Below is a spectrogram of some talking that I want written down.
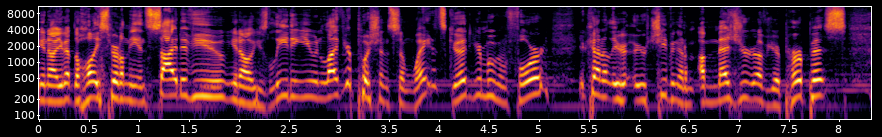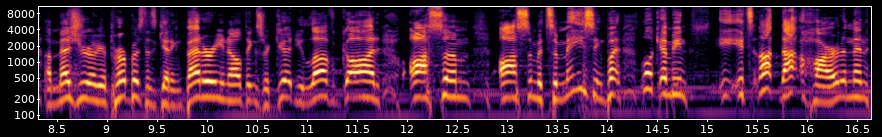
you know, you got the Holy Spirit on the inside of you. You know, He's leading you in life. You're pushing some weight. It's good. You're moving forward. You're kind of you're, you're achieving a, a, measure of your purpose, a measure of your purpose that's getting better. You know, things are good. You love God. Awesome, awesome. It's amazing. But look, I mean, it's not that hard. And then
